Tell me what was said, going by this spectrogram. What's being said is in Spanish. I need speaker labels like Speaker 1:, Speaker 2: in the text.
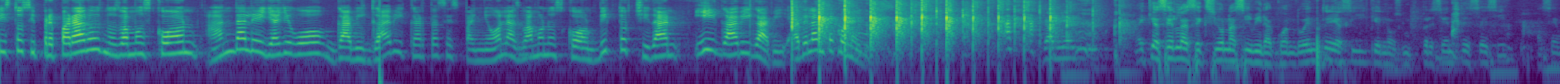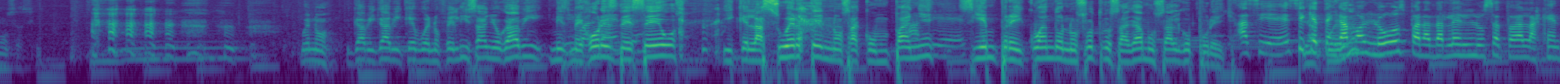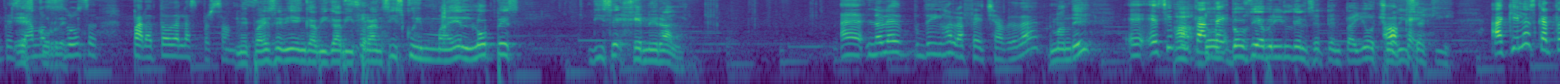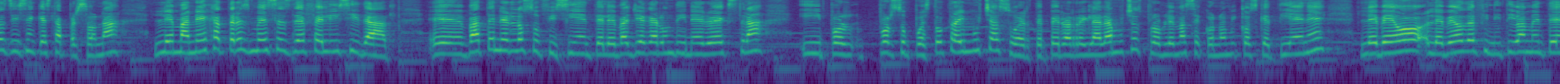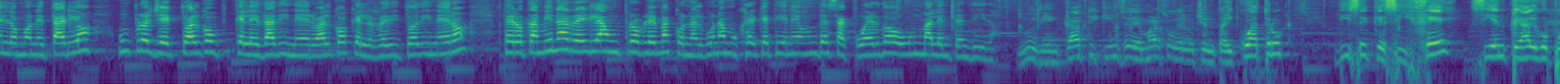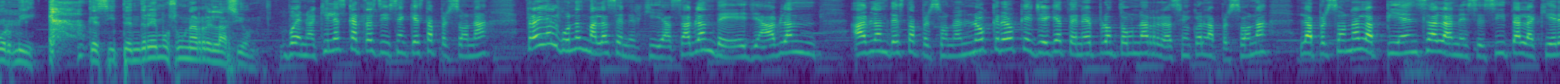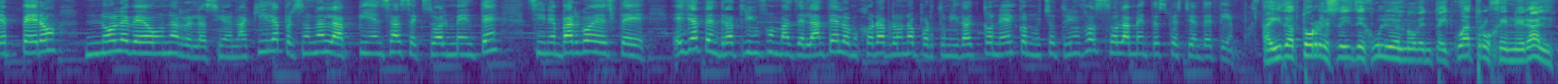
Speaker 1: listos y preparados, nos vamos con, ándale, ya llegó Gaby Gaby, cartas españolas. Vámonos con Víctor Chidán y Gaby Gaby. Adelante con ellos.
Speaker 2: Gaby, hay que hacer la sección así, mira, cuando entre así que nos presente Ceci, hacemos así. Bueno, Gaby, Gaby, qué bueno. Feliz año, Gaby. Mis mejores deseos y que la suerte nos acompañe siempre y cuando nosotros hagamos algo por ella.
Speaker 3: Así es, y que tengamos luz para darle luz a toda la gente, seamos luz para todas las personas.
Speaker 2: Me parece bien, Gaby, Gaby. Francisco Ismael López dice general.
Speaker 3: Ah, no le dijo la fecha, ¿verdad?
Speaker 2: ¿Mandé?
Speaker 3: Eh, es ah, importante.
Speaker 2: 2 de abril del 78, dice aquí.
Speaker 3: Aquí las cartas dicen que esta persona le maneja tres meses de felicidad, eh, va a tener lo suficiente, le va a llegar un dinero extra y por, por, supuesto trae mucha suerte, pero arreglará muchos problemas económicos que tiene. Le veo, le veo definitivamente en lo monetario un proyecto, algo que le da dinero, algo que le reditó dinero, pero también arregla un problema con alguna mujer que tiene un desacuerdo o un malentendido.
Speaker 2: Muy bien, Katy, 15 de marzo del 84 dice que si G siente algo por mí, que si tendremos una relación.
Speaker 3: Bueno, aquí las cartas dicen que esta persona trae algunas malas energías, hablan de ella, hablan hablan de esta persona. No creo que llegue a tener pronto una relación con la persona. La persona la piensa, la necesita, la quiere, pero no le veo una relación. Aquí la persona la piensa sexualmente, sin embargo, este, ella tendrá triunfo más adelante, a lo mejor habrá una oportunidad con él, con mucho triunfo, solamente es cuestión de tiempo.
Speaker 2: Aida Torres, 6 de julio del 94, general.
